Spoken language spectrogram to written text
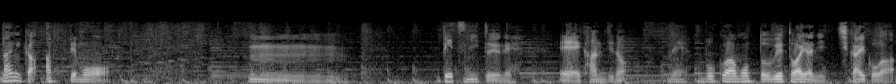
何かあっても、うーん、別にというね、えー、感じの、ね、僕はもっと上戸彩に近い子が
